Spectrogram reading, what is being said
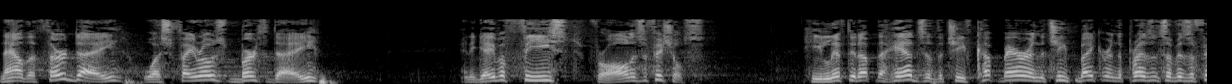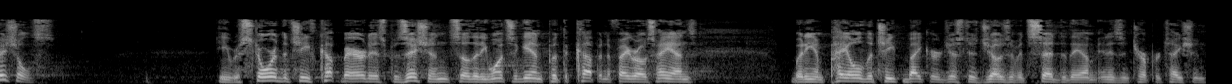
Now the third day was Pharaoh's birthday and he gave a feast for all his officials. He lifted up the heads of the chief cupbearer and the chief baker in the presence of his officials. He restored the chief cupbearer to his position so that he once again put the cup into Pharaoh's hands, but he impaled the chief baker just as Joseph had said to them in his interpretation.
